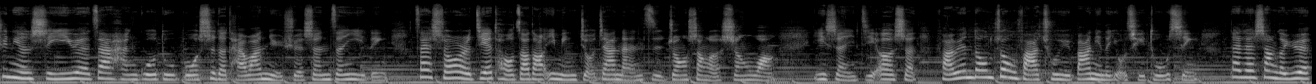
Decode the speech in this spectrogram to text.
去年十一月，在韩国读博士的台湾女学生曾义玲，在首尔街头遭到一名酒驾男子撞上了身亡。一审以及二审，法院都重罚处以八年的有期徒刑，但在上个月，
